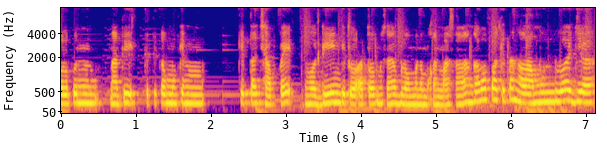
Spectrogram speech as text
walaupun nanti ketika mungkin kita capek ngoding gitu atau misalnya belum menemukan masalah nggak apa-apa kita ngelamun dulu aja.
